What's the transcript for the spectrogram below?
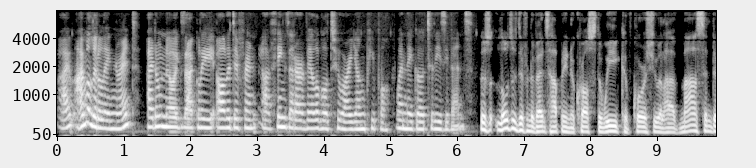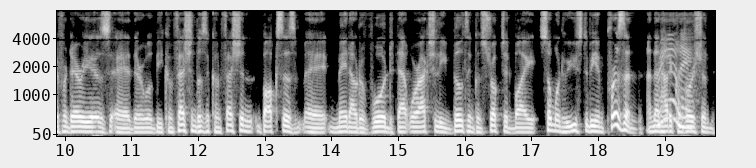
I'm I'm a little ignorant. I don't know exactly all the different uh, things that are available to our young people when they go to these events. There's loads of different events happening across the week. Of course, you will have mass in different areas. Uh, there will be confession. There's a confession boxes uh, made out of wood that were actually built and constructed by someone who used to be in prison and then really? had a conversion.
